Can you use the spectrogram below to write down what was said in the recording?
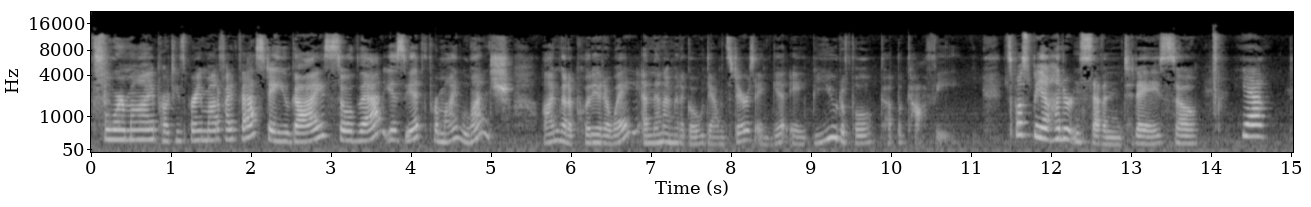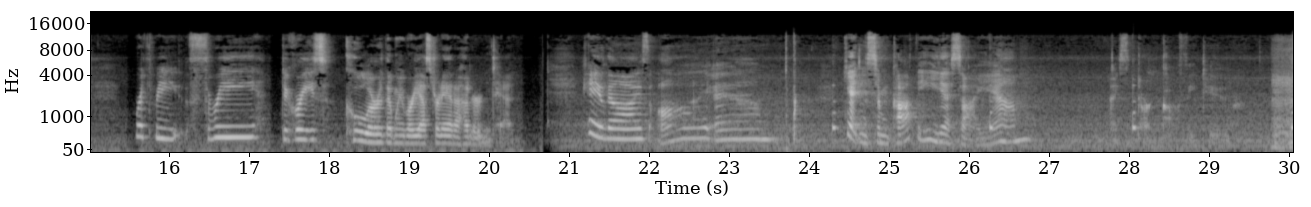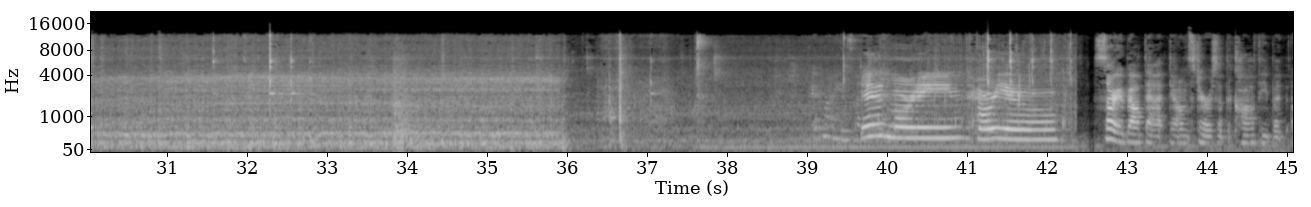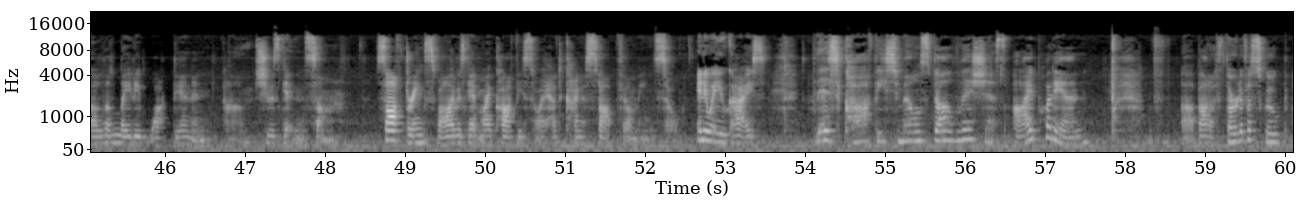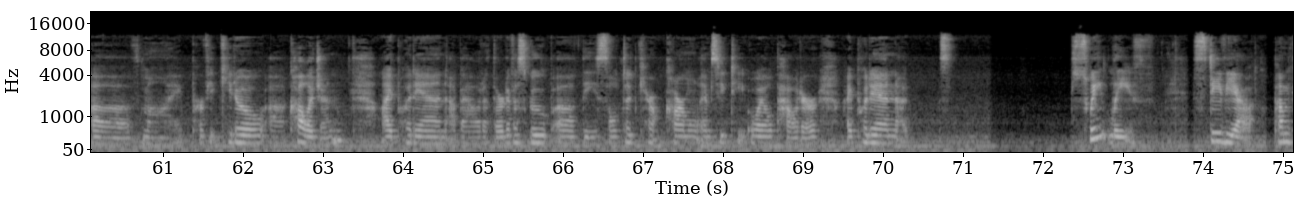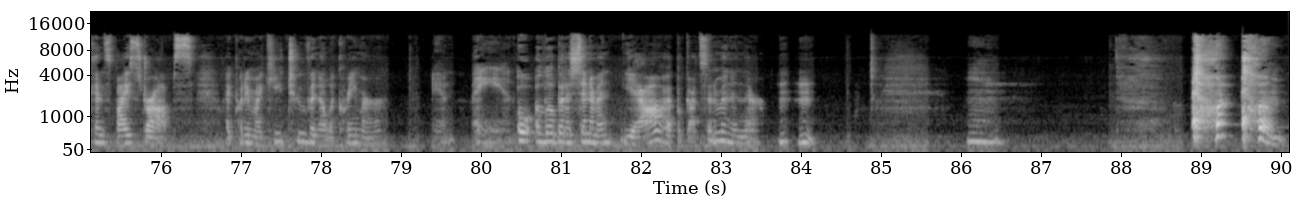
for my protein sparing modified fast day, you guys. So that is it for my lunch. I'm going to put it away and then I'm going to go downstairs and get a beautiful cup of coffee. It's supposed to be 107 today, so yeah, we're three, three degrees cooler than we were yesterday at 110. Okay, you guys, I am getting some coffee. Yes, I am. Nice dark coffee, too. Good morning. How are you? Sorry about that downstairs at the coffee, but a little lady walked in and um, she was getting some soft drinks while I was getting my coffee, so I had to kind of stop filming. So, anyway, you guys, this coffee smells delicious. I put in about a third of a scoop of my Perfect Keto uh, collagen. I put in about a third of a scoop of the salted car caramel MCT oil powder. I put in sweet leaf, stevia, pumpkin spice drops. I put in my Key 2 vanilla creamer. And man, oh, a little bit of cinnamon. Yeah, I've got cinnamon in there. Mm-hmm. Mm.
